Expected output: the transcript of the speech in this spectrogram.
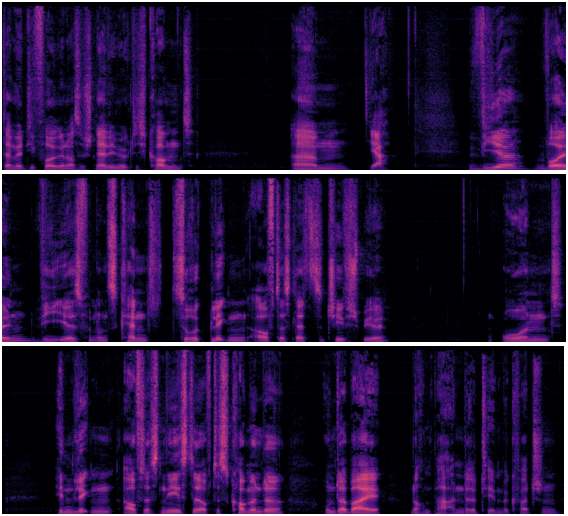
damit die Folge noch so schnell wie möglich kommt. Ähm, ja. Wir wollen, wie ihr es von uns kennt, zurückblicken auf das letzte Chiefs-Spiel. Und hinblicken auf das nächste, auf das kommende und dabei noch ein paar andere Themen bequatschen.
